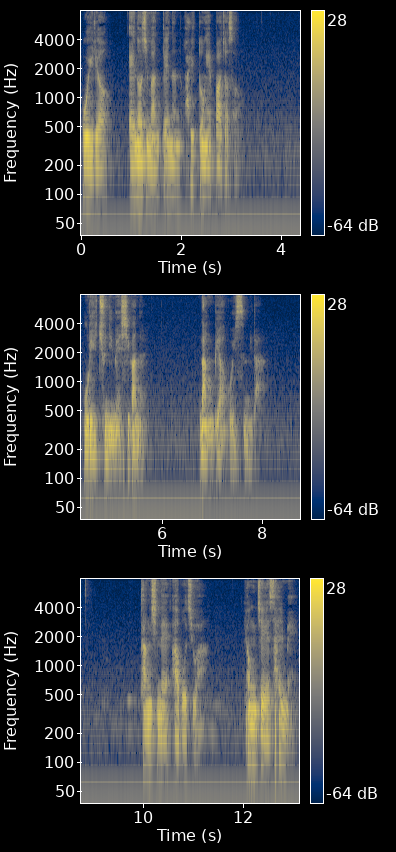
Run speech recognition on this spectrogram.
오히려 에너지만 빼는 활동에 빠져서 우리 주님의 시간을 낭비하고 있습니다. 당신의 아버지와 형제의 삶에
